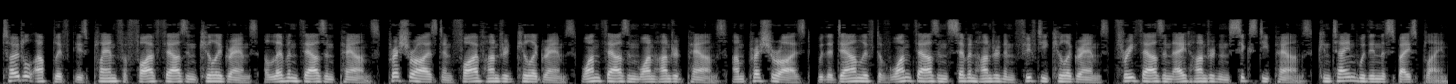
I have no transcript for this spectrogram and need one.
Total uplift is planned for 5,000 kilograms (11,000 pounds) pressurized and 500 kilograms (1,100 pounds) unpressurized, with a downlift of 1,750 kilograms (3,860 pounds) contained within the spaceplane.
